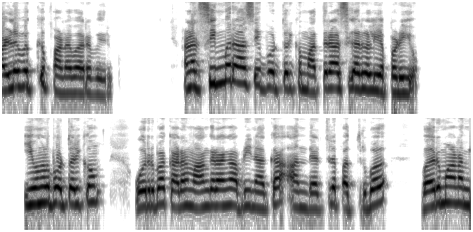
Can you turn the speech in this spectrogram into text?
அளவுக்கு பண வரவு இருக்கும். ஆனா சிம்ம ராசியை பொறுத்த வரைக்கும் மற்ற ராசிக்காரர்கள் எப்படியும் இவங்களை பொறுத்த வரைக்கும் ஒரு ரூபாய் கடன் வாங்குறாங்க அப்படின்னாக்கா அந்த இடத்துல பத்து ரூபாய் வருமானம்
